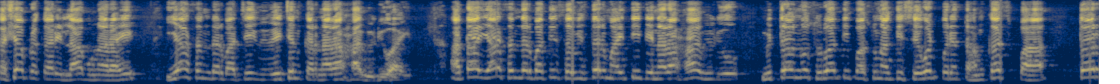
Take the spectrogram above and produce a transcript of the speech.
कशा प्रकारे लाभ होणार आहे? या संदर्भाचे विवेचन करणारा हा व्हिडिओ आहे. आता या संदर्भातील सविस्तर माहिती देणारा हा व्हिडिओ मित्रांनो सुरुवातीपासून अगदी शेवटपर्यंत हमखास पहा. तर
